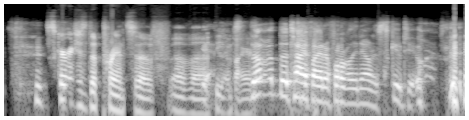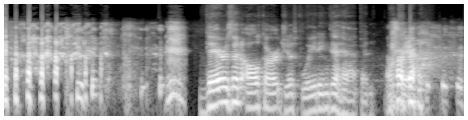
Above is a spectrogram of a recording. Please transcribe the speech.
Scourge is the prince of of uh, Yeah. the Empire. the, the TIE fighter formerly known as Skutu. There's an alt art just waiting to happen. Yeah. right.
